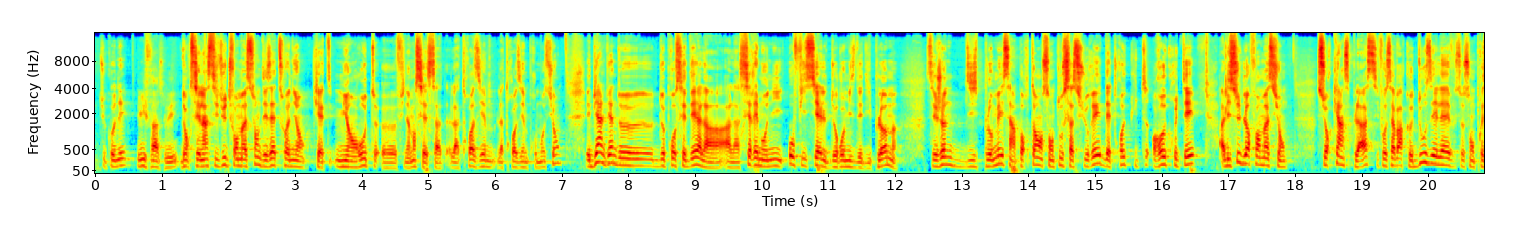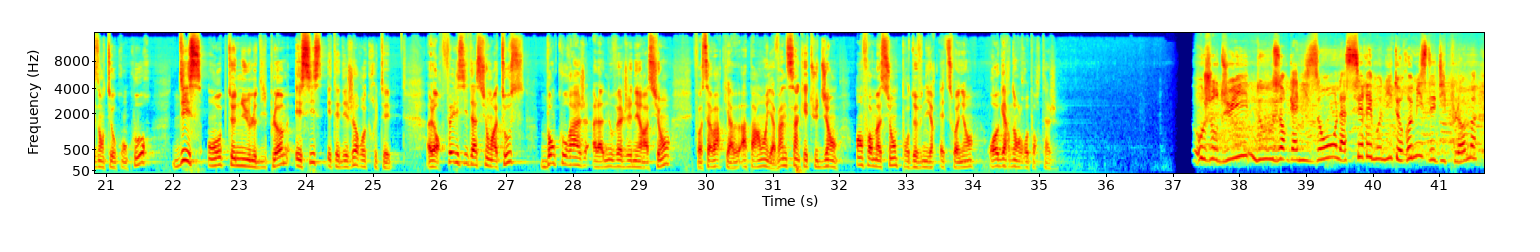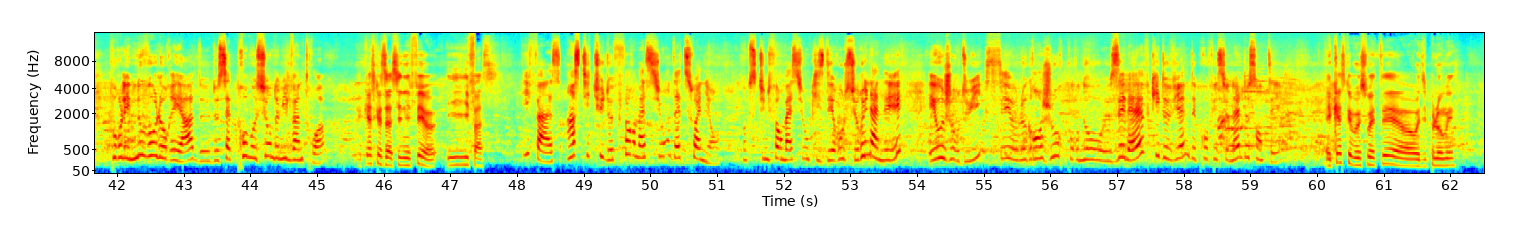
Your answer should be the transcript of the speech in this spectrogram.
Tu connais L'IFAS, oui. Donc c'est l'Institut de formation des aides-soignants qui a été mis en route, euh, finalement c'est la troisième, la troisième promotion. Eh bien, elle vient de, procéder à la, cérémonie officielle de remise des diplômes. Ces jeunes diplômés, c'est important, sont tous assurés d'être recrutés à l'issue de leur formation. Sur 15 places, il faut savoir que 12 élèves se sont présentés au concours, 10 ont obtenu le diplôme et 6 étaient déjà recrutés. Alors félicitations à tous. Bon courage à la nouvelle génération. Il faut savoir qu'apparemment, il, y a 25 étudiants en formation pour devenir aide-soignants. Regardons le reportage. Aujourd'hui, nous organisons la cérémonie de remise des diplômes pour les nouveaux lauréats de, cette promotion 2023. Qu'est-ce que ça signifie euh, IFAS IFAS, Institut de formation d'aide-soignants. Donc c'est une formation qui se déroule sur une année et aujourd'hui c'est le grand jour pour nos élèves qui deviennent des professionnels de santé. Et qu'est-ce que vous souhaitez aux diplômés?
